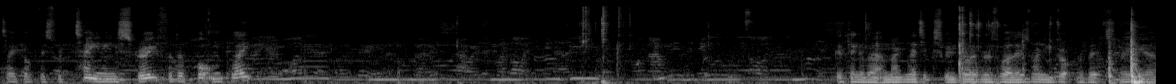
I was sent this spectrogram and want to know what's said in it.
take off this retaining screw for the bottom plate. Good thing about a magnetic screwdriver as well is when you drop the bits they uh,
